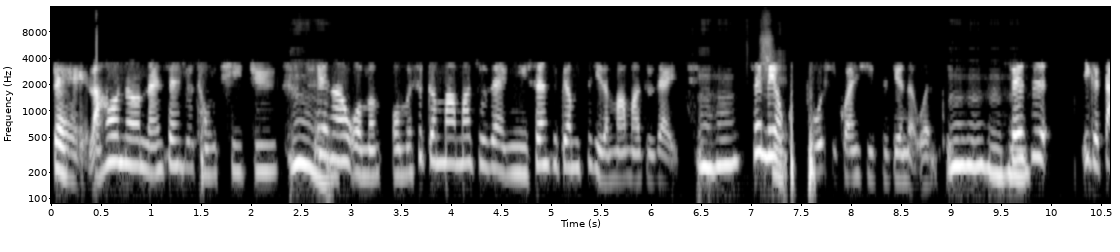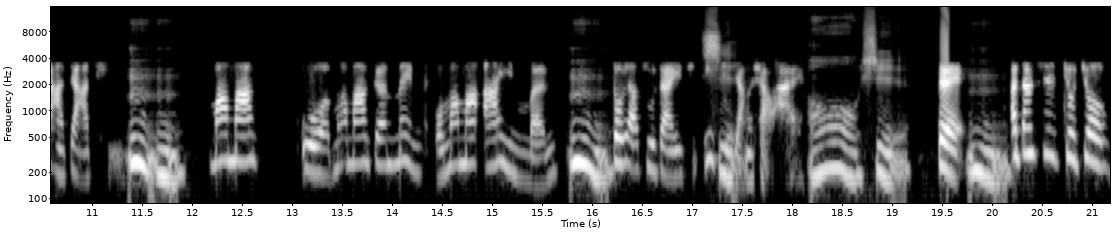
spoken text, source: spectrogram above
对，然后呢，男生就同妻居，嗯，所以呢，我们我们是跟妈妈住在，女生是跟自己的妈妈住在一起，嗯哼，所以没有婆媳关系之间的问题，嗯所以是一个大家庭，嗯嗯，妈妈，我妈妈跟妹妹，我妈妈阿姨们，嗯，都要住在一起，一起养小孩，哦，是，对，嗯啊，但是舅舅。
